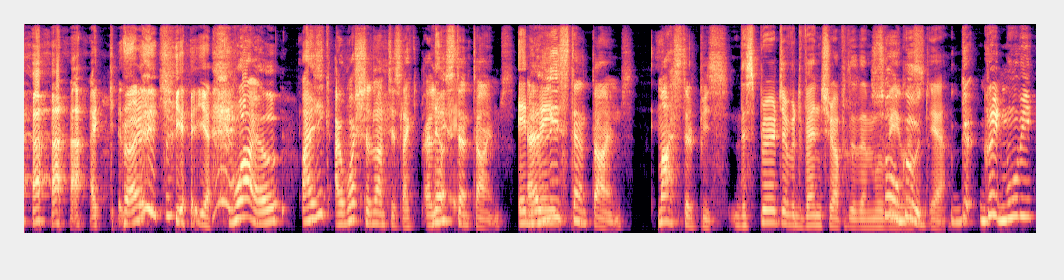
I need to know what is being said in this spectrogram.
I guess. Right? Yeah, yeah. While I think I watched Atlantis like at No, least ten times. it at made- least ten times. Masterpiece. The spirit of adventure after the movie. so was- good. yeah. G- great movie.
